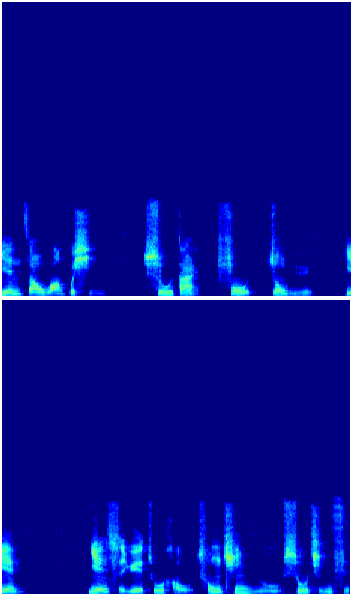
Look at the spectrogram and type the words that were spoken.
燕昭王不行，苏代。负重于燕，燕使曰：“诸侯从亲如苏秦死，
